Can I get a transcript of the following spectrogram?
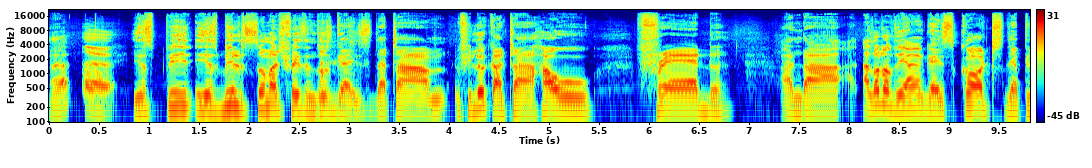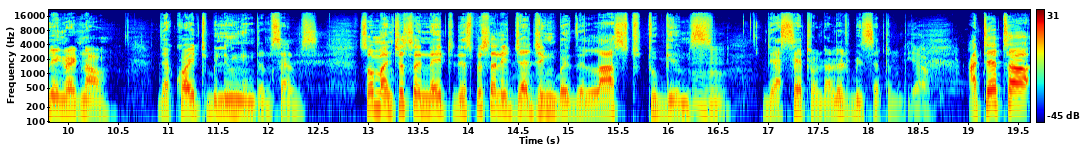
Huh? Uh, he, has built, he has built so much faith in those guys that um, if you look at uh, how Fred and uh, a lot of the younger guys, Scott, they're playing right now, they're quite believing in themselves. So Manchester United, especially judging by the last two games, mhm. they are settled, a little bit settled. Yeah. Arteta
